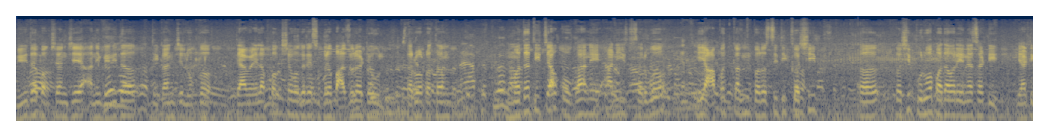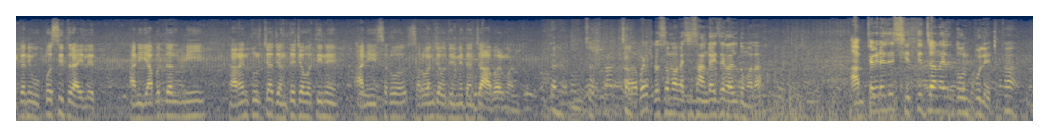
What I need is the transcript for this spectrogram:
विविध पक्षांचे आणि विविध ठिकाणचे लोक त्यावेळेला पक्ष वगैरे सगळं बाजूला ठेवून सर्वप्रथम मदतीच्या ओघाने आणि सर्व ही आपत्कालीन परिस्थिती कशी कशी पूर्वपदावर येण्यासाठी या ठिकाणी उपस्थित राहिलेत. आणि याबद्दल मी नारायणपूरच्या जनतेच्या वतीने आणि सर्व सर्वांच्या वतीने मी त्यांचे आभार मानतो. मग अशी सांगायचं राहिलं तुम्हाला? आमच्याकडे जे शेतीत जाणारे दोन पूल आहेत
